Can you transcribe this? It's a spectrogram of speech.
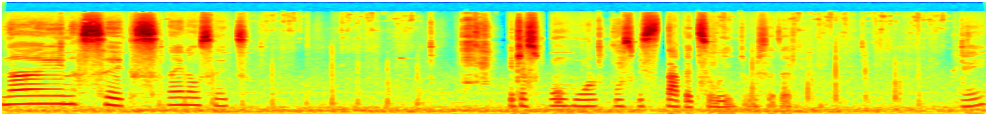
nine six nine oh six. It just won't work once we stop it, so we reset it. Okay.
